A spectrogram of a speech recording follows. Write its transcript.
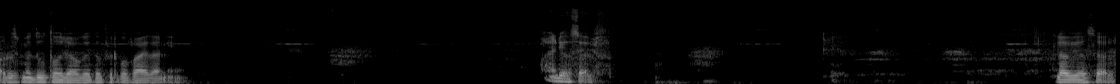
और उसमें दूध हो जाओगे तो फिर कोई फ़ायदा नहीं है। Love your self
